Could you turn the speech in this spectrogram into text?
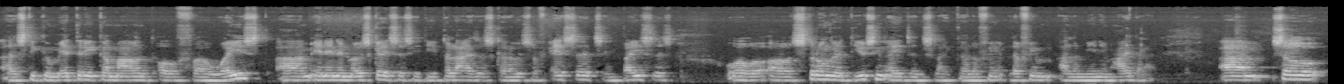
a stoichiometric amount of uh, waste, um, and then in most cases it utilizes corrosive acids and bases or uh, strong reducing agents like uh, lithium, lithium aluminium hydride. Um, so,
